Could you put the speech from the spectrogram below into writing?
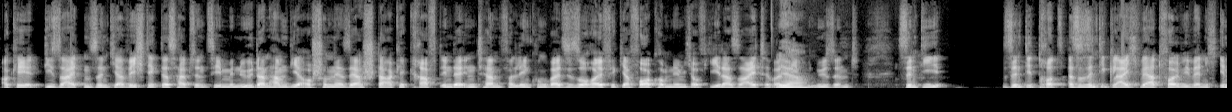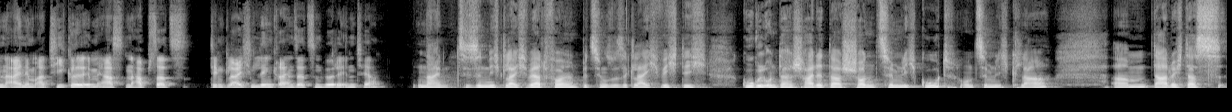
okay, die Seiten sind ja wichtig, deshalb sind sie im Menü, dann haben die auch schon eine sehr starke Kraft in der internen Verlinkung, weil sie so häufig ja vorkommen, nämlich auf jeder Seite, weil ja. die im Menü sind. Sind die, sind die trotz, also sind die gleich wertvoll, wie wenn ich in einem Artikel im ersten Absatz den gleichen Link reinsetzen würde intern? Nein, sie sind nicht gleich wertvoll, beziehungsweise gleich wichtig. Google unterscheidet da schon ziemlich gut und ziemlich klar. Ähm, dadurch, dass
